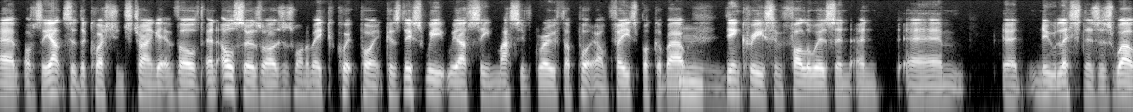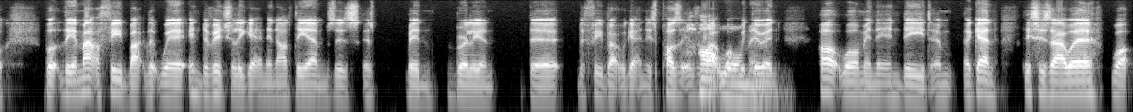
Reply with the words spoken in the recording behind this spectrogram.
um, obviously answered the question to try and get involved, and also as well, I just want to make a quick point because this week we have seen massive growth. I put it on Facebook about Mm. the increase in followers and and um, uh, new listeners as well. But the amount of feedback that we're individually getting in our DMs is has been brilliant. The the feedback we're getting is positive about what we're doing. Heartwarming indeed. And again, this is our what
